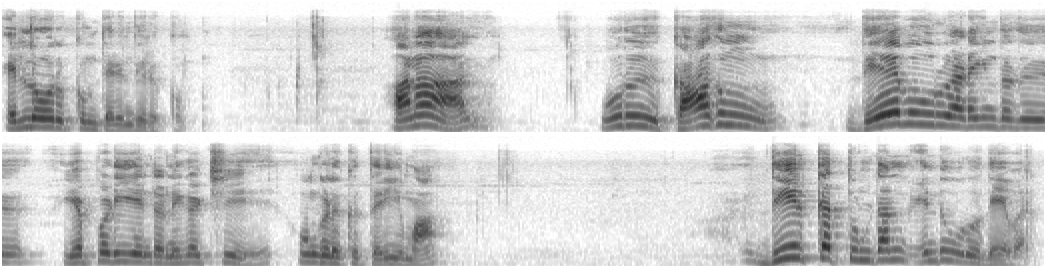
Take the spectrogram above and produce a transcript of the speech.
எல்லோருக்கும் தெரிந்திருக்கும். ஆனால் ஒரு காகம் தேவ உரு அடைந்தது எப்படி என்ற நிகழ்ச்சி உங்களுக்கு தெரியுமா? தீர்க்கத்துண்டன் என்று ஒரு தேவர்.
